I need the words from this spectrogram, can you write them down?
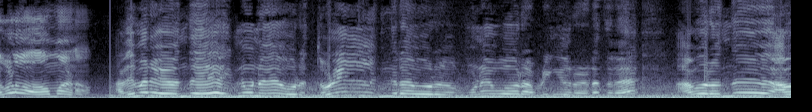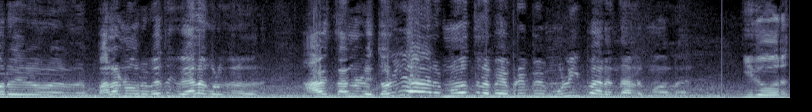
எவ்வளவு அவமானம்? அதே மாதிரி வந்து இன்னொன்னு ஒரு தொழில்ங்கிற ஒரு முனைவோர் அப்படிங்கிற ஒரு இடத்துல அவர் வந்து அவர் பல நூறு பேத்துக்கு வேலை கொடுக்குறவர் அவர் தன்னுடைய தொழிலாளர் முகத்துல போய் எப்படி போய் முழிப்பா இருந்தாலும் முதல்ல? இது ஒரு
